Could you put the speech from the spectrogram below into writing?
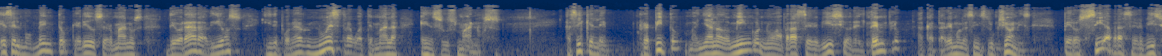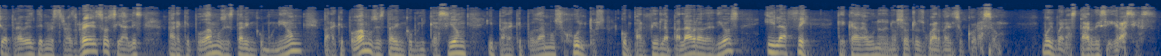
Es el momento, queridos hermanos, de orar a Dios y de poner nuestra Guatemala en sus manos. Así que le Repito, mañana domingo no habrá servicio en el templo, acataremos las instrucciones, pero sí habrá servicio a través de nuestras redes sociales para que podamos estar en comunión, para que podamos estar en comunicación y para que podamos juntos compartir la palabra de Dios y la fe que cada uno de nosotros guarda en su corazón. Muy buenas tardes y gracias.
